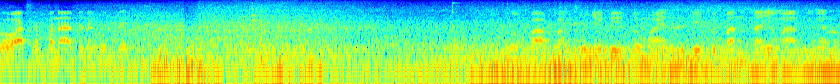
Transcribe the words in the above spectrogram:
bawasan pa natin ng konti. So papansin nyo dito mga idol dito pantay yung aking ano.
